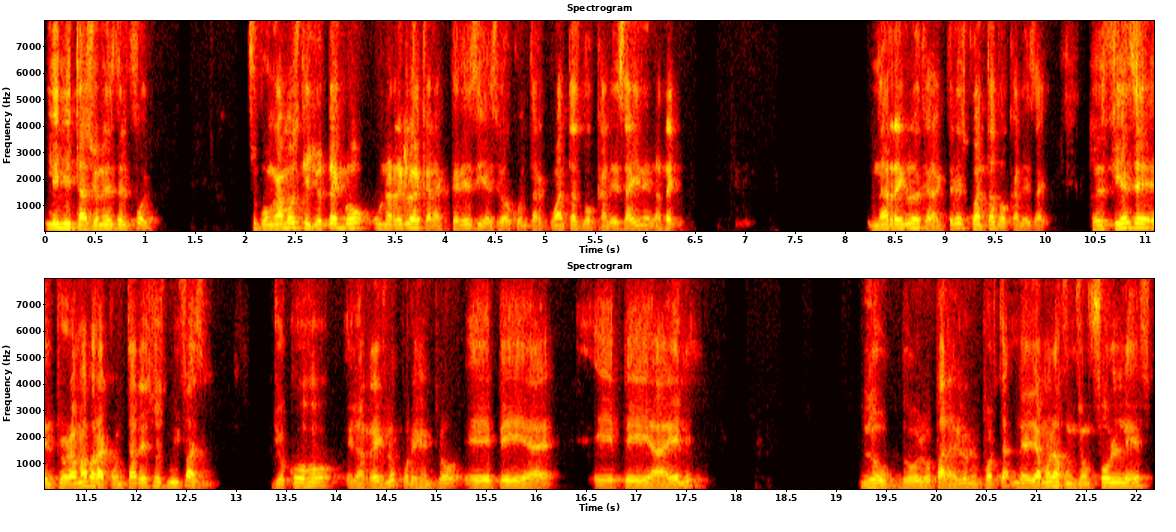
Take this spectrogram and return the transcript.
Limitaciones del FOL. Supongamos que yo tengo un arreglo de caracteres y deseo contar cuántas vocales hay en el arreglo. Un arreglo de caracteres, cuántas vocales hay. Entonces, fíjense, el programa para contar eso es muy fácil. Yo cojo el arreglo, por ejemplo, EPA, EPAL, lo, lo, paralelo, no importa, le llamo la función for left,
